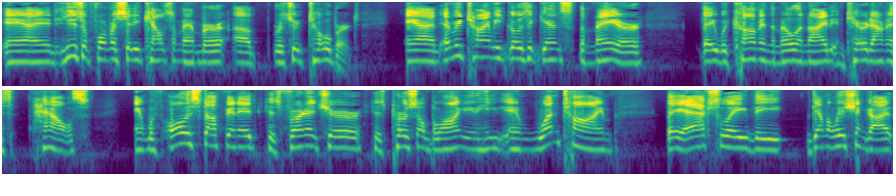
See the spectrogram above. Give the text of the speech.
And he's a former city council member, uh, Richard Tobert. And every time he goes against the mayor, they would come in the middle of the night and tear down his house. And with all his stuff in it, his furniture, his personal belongings, he, and one time they actually, the demolition guy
